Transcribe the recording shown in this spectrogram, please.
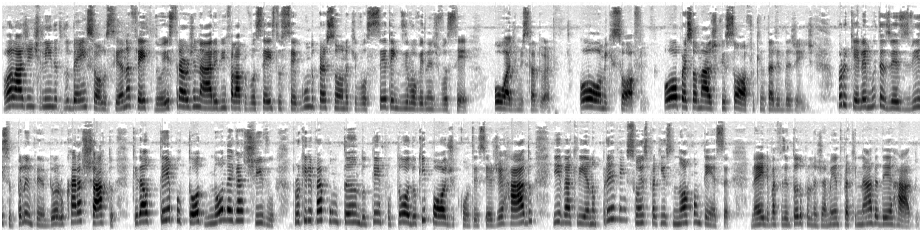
Olá, gente linda, tudo bem? Sou a Luciana Freitas do Extraordinário e vim falar para vocês do segundo persona que você tem que desenvolver dentro de você: o administrador, o homem que sofre, o personagem que sofre, que está dentro da gente. Porque ele é muitas vezes visto pelo empreendedor o cara chato, que dá o tempo todo no negativo, porque ele vai apontando o tempo todo o que pode acontecer de errado e vai criando prevenções para que isso não aconteça, né? Ele vai fazendo todo o planejamento para que nada dê errado.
